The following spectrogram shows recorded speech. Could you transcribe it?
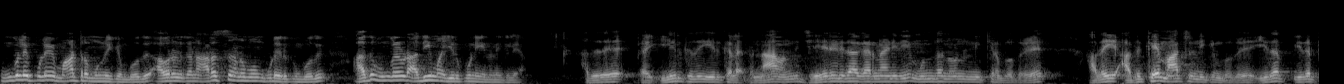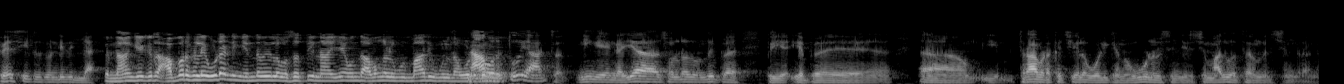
உங்களை போலவே மாற்றம் முன்வைக்கும் போது அவர்களுக்கான அரசு அனுபவம் கூட இருக்கும்போது அது உங்களோட அதிகமா இருக்கும் நீங்க நினைக்கலையா? அது இப்ப ஈர்க்குது ஈர்க்கல. இப்ப நான் வந்து ஜெயலலிதா கருணாநிதியை முந்தணும்னு நிக்கிற போது அதை அதுக்கே மாற்று நிற்கும் போது இதை இதை பேசிட்டு இருக்க வேண்டியது இல்ல. இப்ப நான் கேக்குறது அவர்களை விட நீங்க எந்த விதத்துல வசதி நான் ஏன் வந்து அவங்களுக்கு மாதிரி உங்களுக்கு நான் ஒரு தூய ஆற்றல். நீங்க எங்க ஐயா சொல்றது வந்து இப்ப இப்ப இப்ப திராவிட கட்சிகளை ஒழிக்கணும் ஊழல் செஞ்சிருச்சு மதுவை திறந்துருச்சுங்கிறாங்க.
